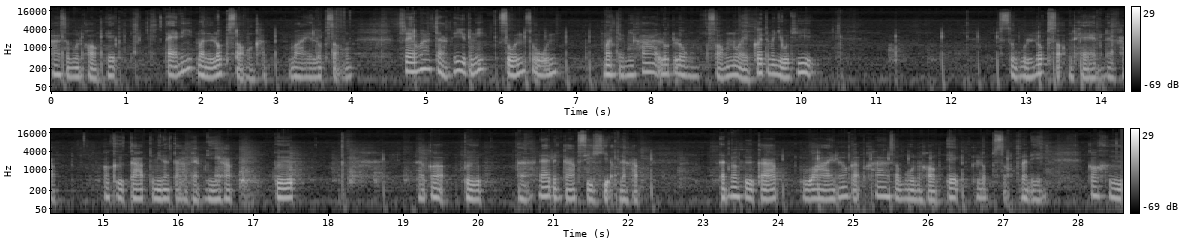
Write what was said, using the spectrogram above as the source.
ค่าสมบูรณ์ของ x แต่นี้มันลบ2ครับ y ลบ2แสดงว่าจากที่อยู่ตรงนี้0 0 มันจะมีค่าลดลง 2 หน่วยก็จะมาอยู่ที่0ลบ2แทนนะครับ ก็คือกราฟจะมีหน้าตาแบบนี้ครับปึ๊บแล้วก็ปึ๊บอ่าได้เป็นกราฟสีเขียวนะครับ นั่นก็คือกราฟ y เท่ากับค่าสมบูรณ์ของ x ลบ2นั่นเอง ก็คือ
